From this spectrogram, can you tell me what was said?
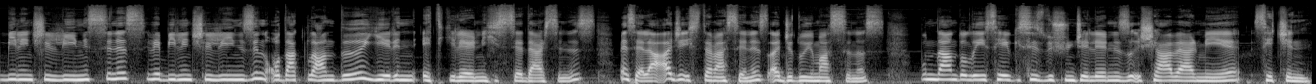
bilinçliliğinizsiniz ve bilinçliliğinizin odaklandığı yerin etkilerini hissedersiniz. Mesela acı istemezseniz acı duymazsınız. Bundan dolayı sevgisiz düşüncelerinizi ışığa vermeyi seçin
